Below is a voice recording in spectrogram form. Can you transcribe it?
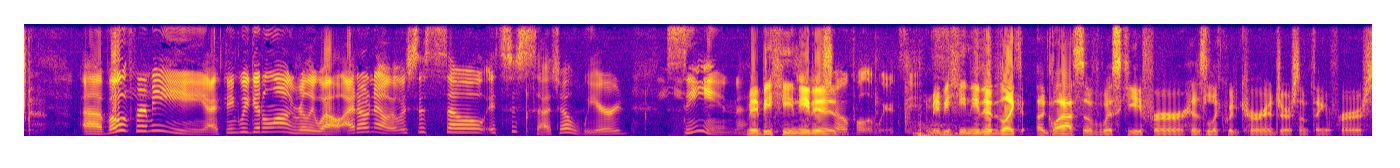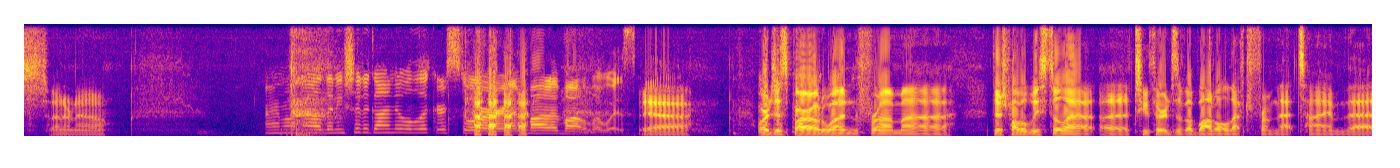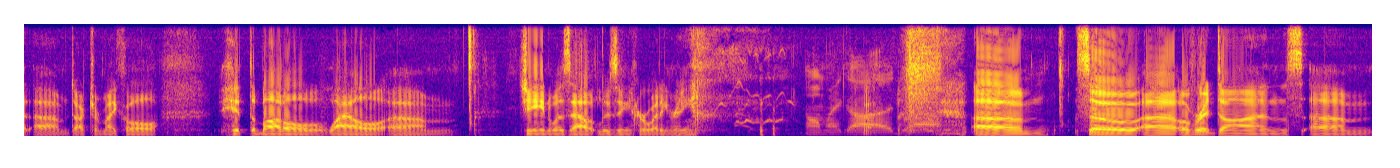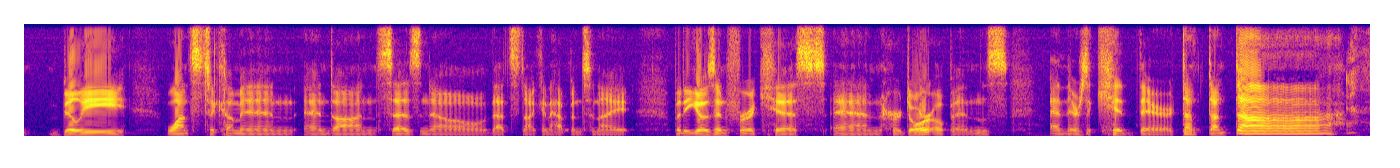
Uh, vote for me. I think we get along really well. I don't know. It was just so. It's just such a weird scene. Maybe he needed show full of weird scenes. maybe he needed like a glass of whiskey for his liquid courage or something first. I don't know. I don't know. Then he should have gone to a liquor store and bought a bottle of whiskey. Yeah, or just borrowed one from. Uh, there's probably still a, a two thirds of a bottle left from that time that um, Dr. Michael hit the bottle while um, Jane was out losing her wedding ring. Oh my god. Yeah. um, so uh, over at Dawn's, um, Billy wants to come in, and Dawn says no, that's not going to happen tonight. But he goes in for a kiss, and her door opens, and there's a kid there. Dun dun dun.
